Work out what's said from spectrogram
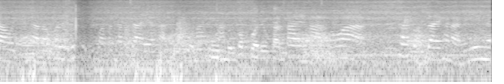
เราอย่างเงี้ยค่ะเราก็เลยรู้สึกมีความประทับใจอะค่ะขอบคุณมากอืมค่ะเหมือนครอบครัวเดียวกัน ใช่ค่ะเพราะว่าถ้าสนใจขนาดนี้ใน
